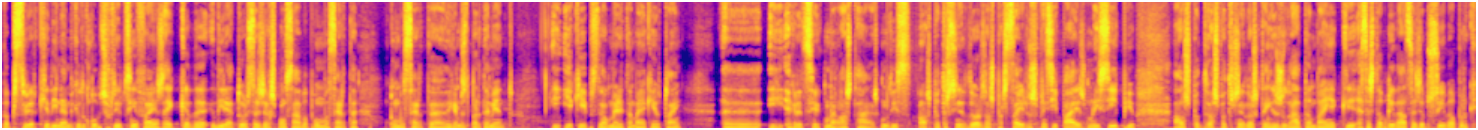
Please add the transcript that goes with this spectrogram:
para perceber que a dinâmica do Clube Desportivo de Sinfãs é que cada diretor seja responsável por uma certa, por uma certa digamos, departamento e, e aqui é preciso dar o mérito também a quem o tem, Uh, e agradecer, como ela está, como disse, aos patrocinadores, aos parceiros principais, município, aos, aos patrocinadores que têm ajudado também a que essa estabilidade seja possível, porque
